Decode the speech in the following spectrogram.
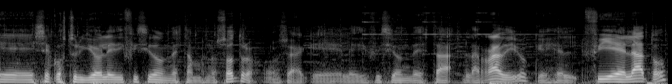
eh, se construyó el edificio donde estamos nosotros, o sea que el edificio donde está la radio, que es el Fielato,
